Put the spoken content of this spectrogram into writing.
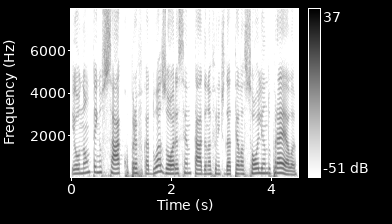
Eu não tenho saco para ficar duas horas sentada na frente da tela só olhando para ela.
